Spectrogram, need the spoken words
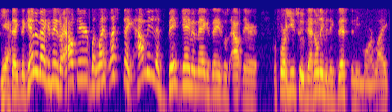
Yeah. the, the gaming magazines are out there, but let, let's think how many of the big gaming magazines was out there before YouTube that don't even exist anymore. Like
